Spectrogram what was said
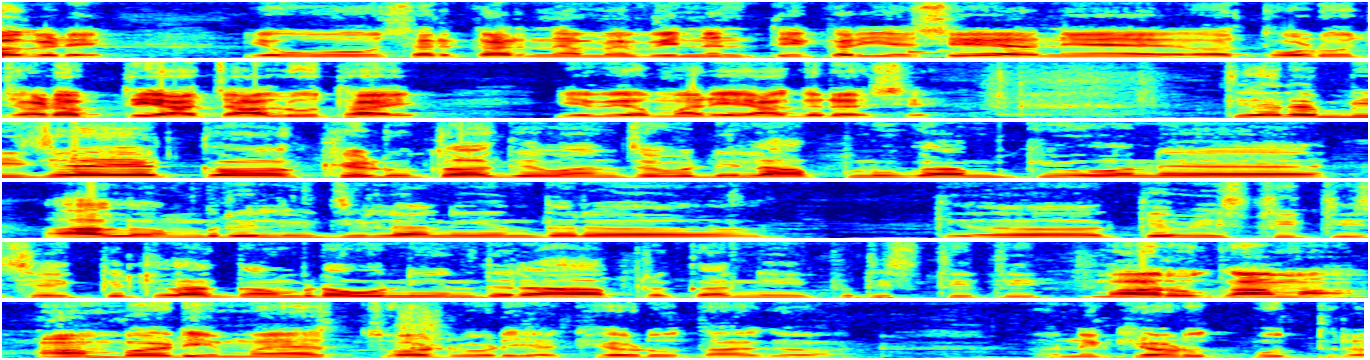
બગડે. એવું સરકારને અમે વિનંતી કરીએ છીએ અને થોડું ઝડપથી આ ચાલુ થાય એવી અમારી આગ્રહ છે. ત્યારે બીજા એક ખેડૂત આગેવાન છે, વડીલ આપનું ગામ કયું અને હાલ અમરેલી જિલ્લાની અંદર કેવી સ્થિતિ છે? કેટલા ગામડાઓની અંદર આ પ્રકારની પરિસ્થિતિ? મારું ગામ આંબડી, મહેશ ચોડવડિયા, ખેડૂત આગેવાન અને ખેડૂત પુત્ર.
